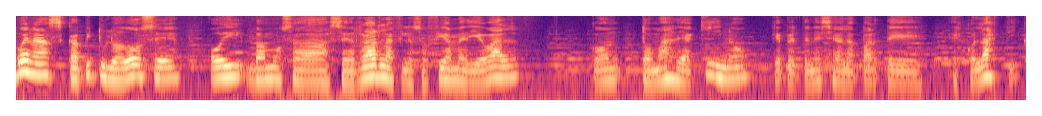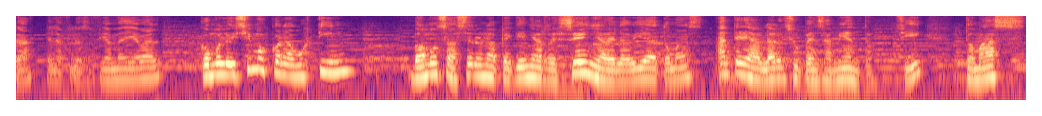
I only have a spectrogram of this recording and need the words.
Buenas, capítulo 12. Hoy vamos a cerrar la filosofía medieval con Tomás de Aquino, que pertenece a la parte escolástica de la filosofía medieval. Como lo hicimos con Agustín, vamos a hacer una pequeña reseña de la vida de Tomás antes de hablar de su pensamiento. ¿sí? Tomás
